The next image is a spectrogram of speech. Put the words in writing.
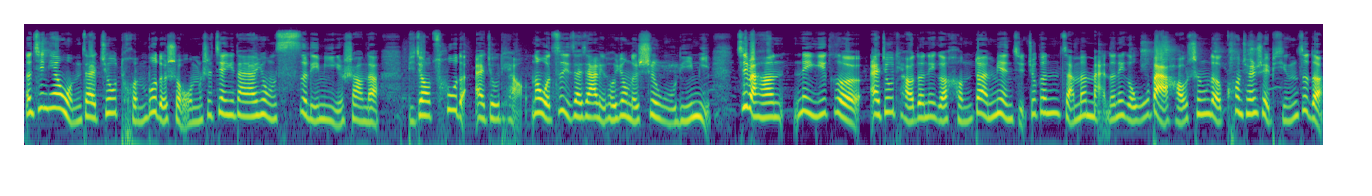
那今天我们在灸臀部的时候，我们是建议大家用四厘米以上的比较粗的艾灸条。那我自己在家里头用的是五厘米，基本上那一个艾灸条的那个横断面积，就跟咱们买的那个五百毫升的矿泉水瓶子的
